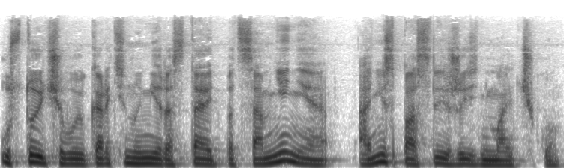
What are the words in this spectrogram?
устойчивую картину мира ставить под сомнение, они спасли жизнь мальчику.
